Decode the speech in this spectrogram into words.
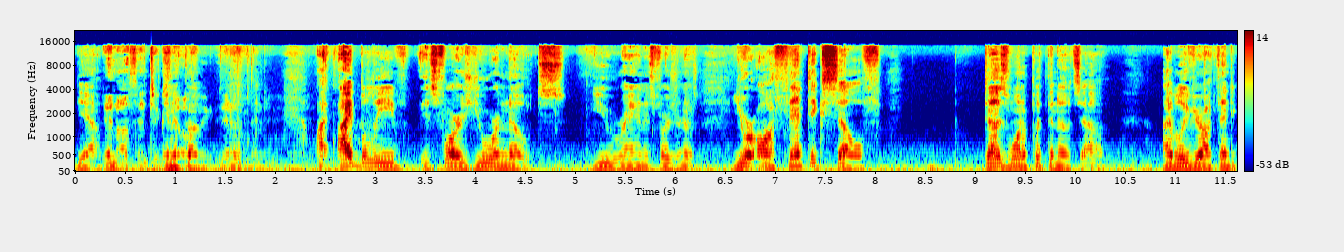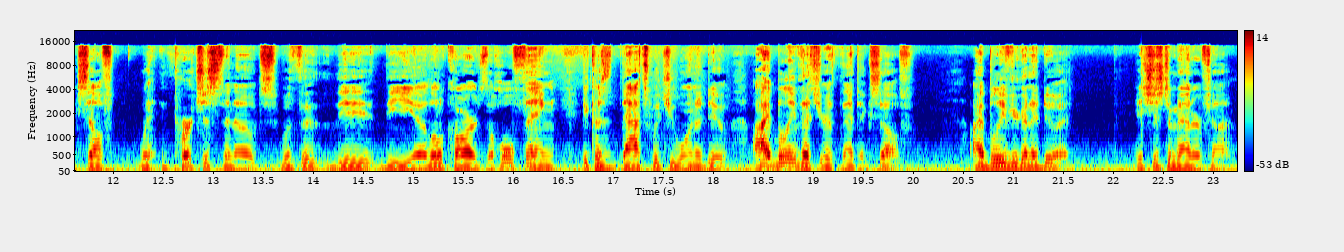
yeah. Inauthentic. Inauthentic. Yeah. inauthentic. I, I believe, as far as your notes, you Rand as far as your notes, your authentic self does want to put the notes out. I believe your authentic self went and purchased the notes with the the the uh, little cards, the whole thing, because that's what you want to do. I believe that's your authentic self. I believe you're going to do it. It's just a matter of time.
